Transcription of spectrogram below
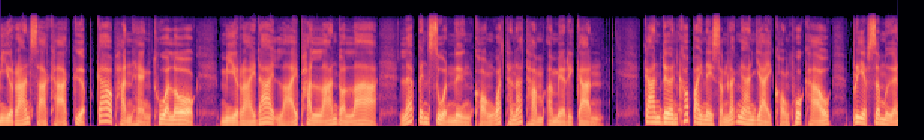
มีร้านสาขาเกือบ 9,000 แห่งทั่วโลก มีรายได้หลายพันล้านดอลลาร์ และเป็นส่วนหนึ่งของวัฒนธรรมอเมริกัน การเดินเข้าไปในสำนักงานใหญ่ของพวกเขา เปรียบเสมือน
